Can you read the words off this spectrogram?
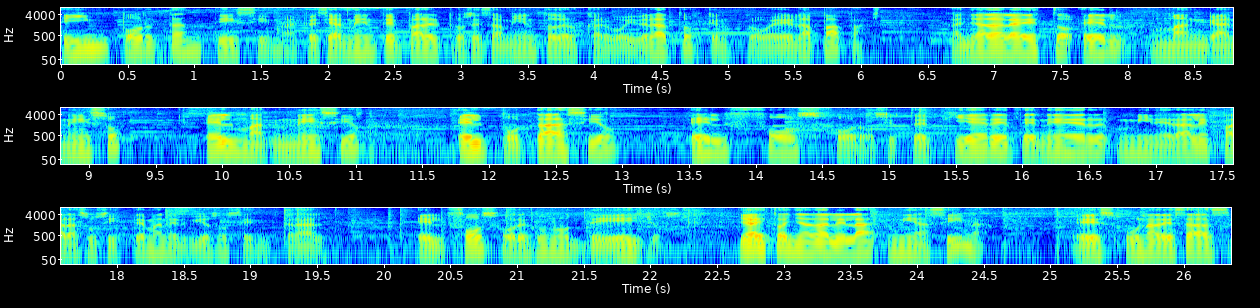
importantísima, especialmente para el procesamiento de los carbohidratos que nos provee la papa. Añádale a esto el manganeso, el magnesio, el potasio, el fósforo. Si usted quiere tener minerales para su sistema nervioso central, el fósforo es uno de ellos. Y a esto añádale la niacina es una de esas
